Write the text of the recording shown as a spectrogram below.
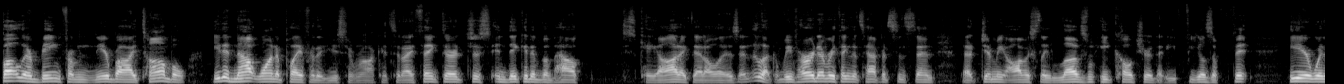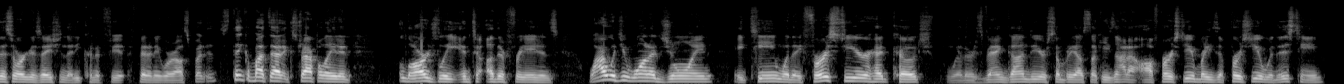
Butler being from nearby Tomball, he did not want to play for the Houston Rockets. And I think they're just indicative of how just chaotic that all is. And look, we've heard everything that's happened since then. That Jimmy obviously loves Heat culture. That he feels a fit here with this organization that he couldn't fit, fit anywhere else. But think about that extrapolated largely into other free agents. Why would you want to join a team with a first year head coach, whether it's Van Gundy or somebody else? Like he's not a first year, but he's a first year with his team,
